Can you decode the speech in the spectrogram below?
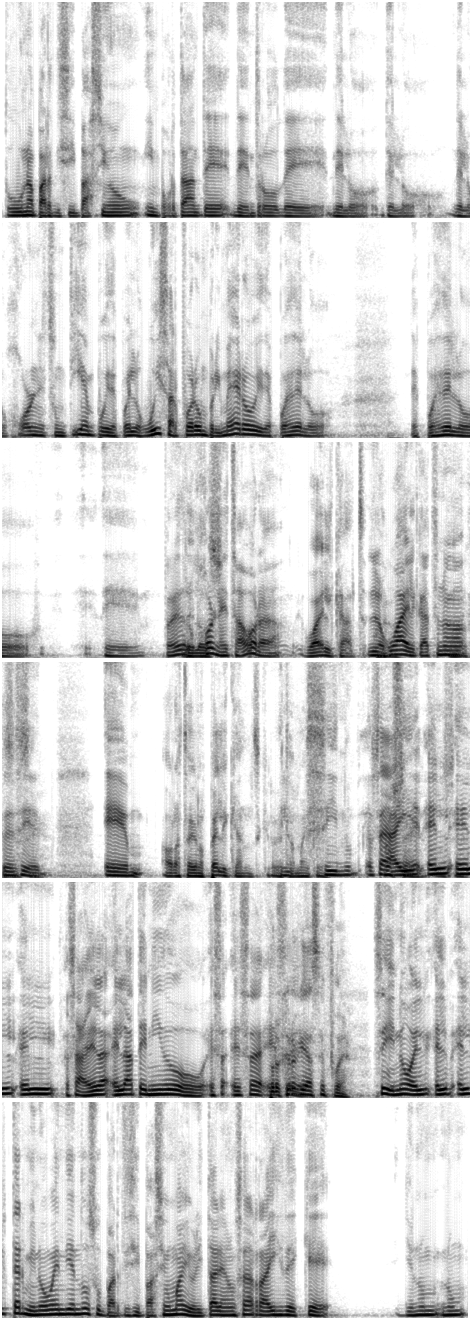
tuvo una participación importante dentro de, de, lo- de, lo- de los Hornets un tiempo y después los Wizards fueron primero y después de los después de los de, después de De los, los- Hornets ahora Wildcat. los Wildcats no sí, es decir, eh, Ahora está en los Pelicans, creo que está Michael. Sí, no- o sea, No ahí sé, él, él, no sé. él- él- o sea, él, él ha tenido esa... esa Pero ese- creo que ya se fue. Sí, no, él, él- él terminó vendiendo su participación mayoritaria, no sé a raíz de que yo no, no-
